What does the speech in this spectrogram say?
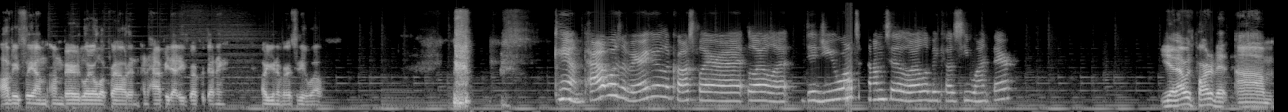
obviously, I'm, I'm very Loyola proud and, and happy that he's representing our university well. Cam, Pat was a very good lacrosse player at Loyola. Did you want to come to Loyola because he went there? Yeah, that was part of it. Um,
